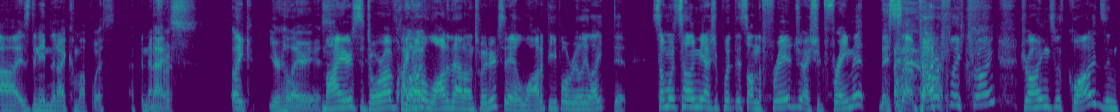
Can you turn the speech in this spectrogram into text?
uh, is the name that I come up with at the net front. nice. Like You're hilarious. Myers Zadorov. I got a lot of that on Twitter today. A lot of people really liked it. Someone's telling me I should put this on the fridge. I should frame it. This uh, power play drawing, drawings with quads. And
